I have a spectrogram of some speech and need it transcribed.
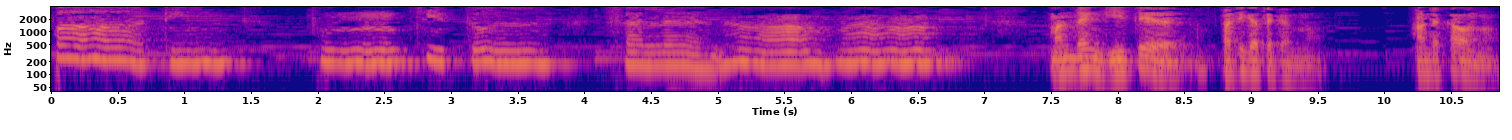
පාටින් පුංචි තුල් සලනා මම දැන් ගීතය පටිගත කරනවා හඬ කවනවා.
